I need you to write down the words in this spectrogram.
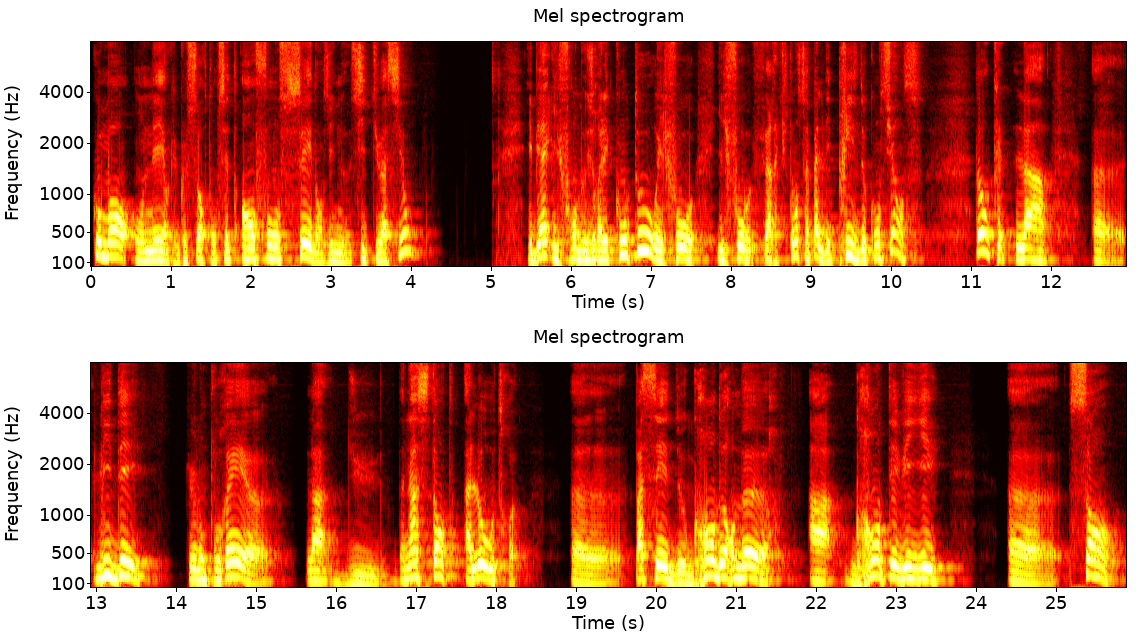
comment on est en quelque sorte, on s'est enfoncé dans une situation, eh bien, il faut mesurer les contours, il faut, faire effectivement ce qu'on appelle des prises de conscience. Donc, euh, l'idée que l'on pourrait, euh, d'un instant à l'autre, euh, passer de grand dormeur à grand éveillé sans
